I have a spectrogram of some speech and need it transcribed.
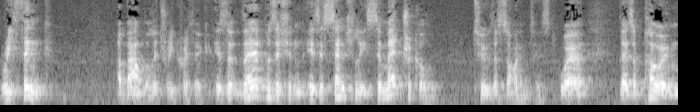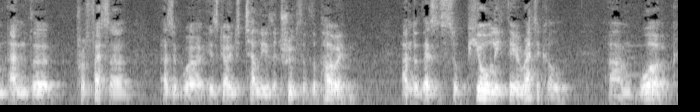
rethink about the literary critic is that their position is essentially symmetrical to the scientist, where there's a poem and the professor, as it were, is going to tell you the truth of the poem, and that there's a sort of purely theoretical um, work,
